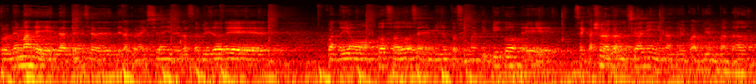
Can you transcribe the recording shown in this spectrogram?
problemas de latencia de, la conexión y de los servidores, cuando íbamos 2 a 2 en el minuto 50 y pico, eh, se cayó la conexión y nos dio el partido empatado.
